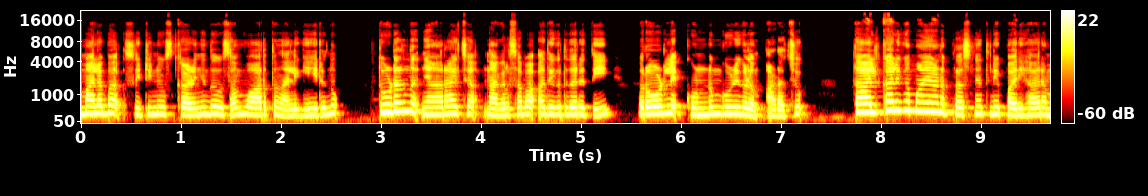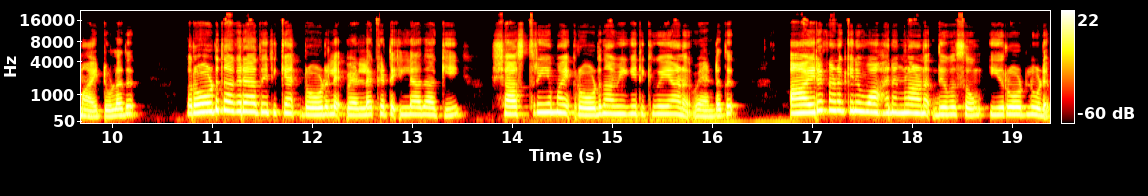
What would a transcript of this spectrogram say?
മലബാർ സിറ്റി ന്യൂസ് കഴിഞ്ഞ ദിവസം വാർത്ത നൽകിയിരുന്നു. തുടർന്ന് ഞായറാഴ്ച നഗരസഭാ അധികൃതരെത്തി റോഡിലെ കുണ്ടും കുഴികളും അടച്ചു. താൽക്കാലികമായാണ് പ്രശ്നത്തിന് പരിഹാരമായിട്ടുള്ളത്. റോഡ് തകരാതിരിക്കാൻ റോഡിലെ വെള്ളക്കെട്ട് ഇല്ലാതാക്കി ശാസ്ത്രീയമായി റോഡ് നവീകരിക്കുകയാണ് വേണ്ടത്. ആയിരക്കണക്കിന് വാഹനങ്ങളാണ് ദിവസവും ഈ റോഡിലൂടെ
